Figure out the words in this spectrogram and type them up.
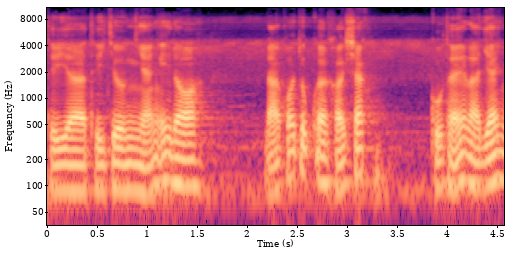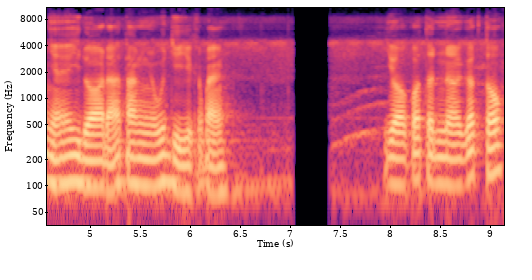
thì thị trường nhãn y đo đã có chút khởi sắc. Cụ thể là giá nhãn y đo đã tăng, quý anh chị và các bạn do có tin ờ, rất tốt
